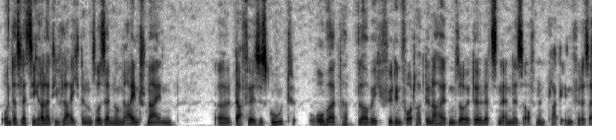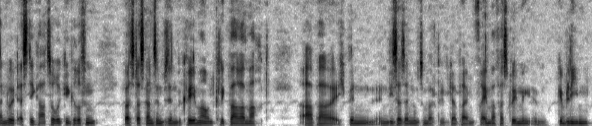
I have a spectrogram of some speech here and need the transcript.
Und das lässt sich relativ leicht in unsere Sendung reinschneiden. Äh, dafür ist es gut. Robert hat, glaube ich, für den Vortrag, den er halten sollte, letzten Endes auf einen Plugin für das Android SDK zurückgegriffen, was das Ganze ein bisschen bequemer und klickbarer macht. Aber ich bin in dieser Sendung zum Beispiel wieder beim Framebuffer Streaming äh, geblieben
